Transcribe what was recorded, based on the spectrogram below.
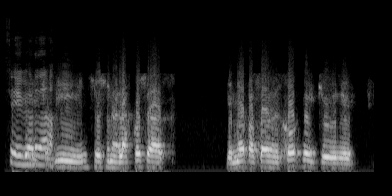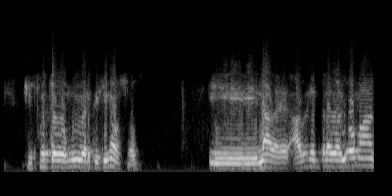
Sí, es verdad. a mí eso es una de las cosas que me ha pasado en el hockey, que, que fue todo muy vertiginoso. Y nada, haber entrado a Lomas,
